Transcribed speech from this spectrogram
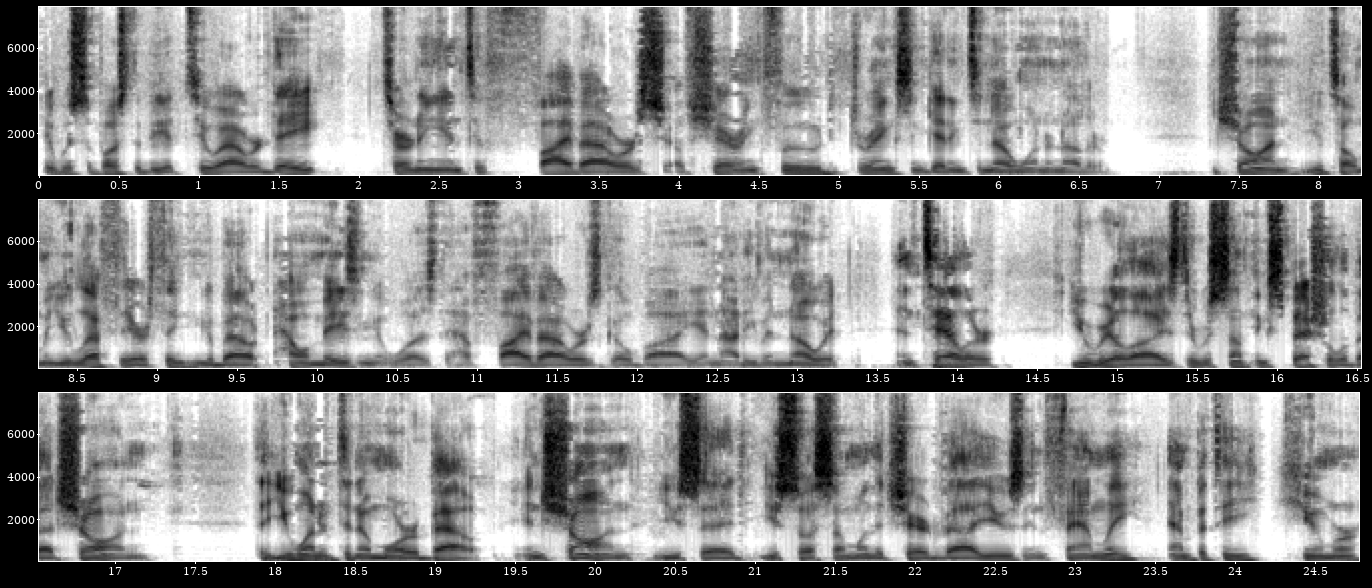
It was supposed to be a two hour date, turning into five hours of sharing food, drinks, and getting to know one another. And Sean, you told me you left there thinking about how amazing it was to have five hours go by and not even know it. And Taylor, you realized there was something special about Sean that you wanted to know more about. In Sean, you said you saw someone that shared values in family, empathy, humor,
